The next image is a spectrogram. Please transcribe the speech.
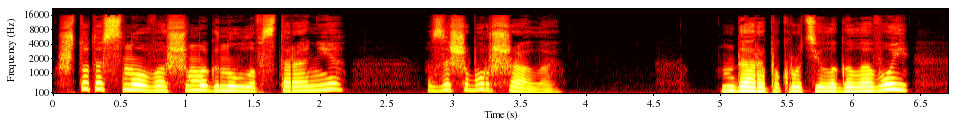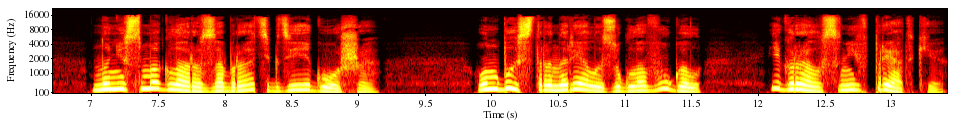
Что-то снова шмыгнуло в стороне, зашебуршало. Дара покрутила головой, но не смогла разобрать, где Егоша. Он быстро нырял из угла в угол, играл с ней в прятки.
